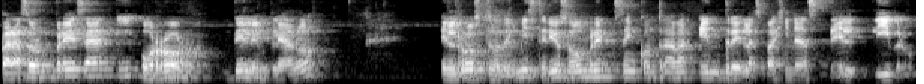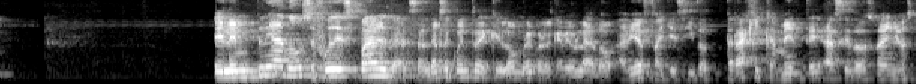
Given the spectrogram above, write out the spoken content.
Para sorpresa y horror del empleado, el rostro del misterioso hombre se encontraba entre las páginas del libro. El empleado se fue de espaldas al darse cuenta de que el hombre con el que había hablado había fallecido trágicamente hace dos años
